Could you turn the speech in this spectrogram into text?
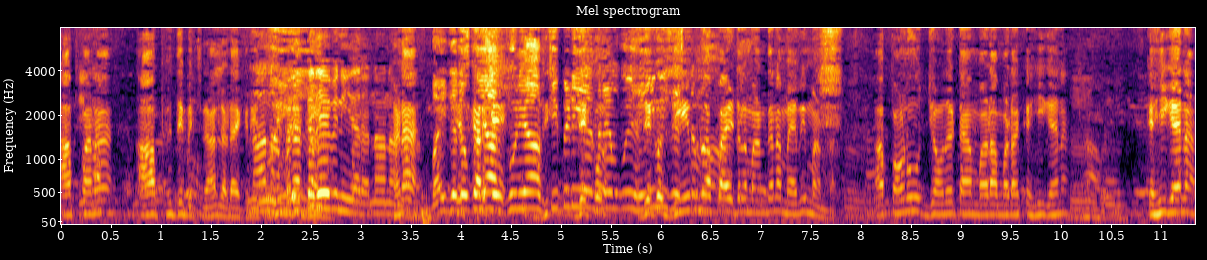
ਆਪਾਂ ਨਾ ਆਪ ਦੇ ਵਿੱਚ ਨਾ ਲੜਿਆ ਕਰੀ ਨਾ ਨਾ ਵੀਰੇ, ਕਦੇ ਵੀ ਨਹੀਂ ਯਾਰ ਨਾ ਨਾ ਹਨਾ? ਬਾਈ, ਜਦੋਂ ਕੋਈ ਨਹੀਂ, ਆਪਸੀ ਦੇਖੋ- ਭਿੜੀ ਜਾਂਦੇ ਨੇ, ਕੋਈ ਹੈ ਹੀ ਦੇਖੋ ਨਹੀਂ ਜੀਵ ਨੂੰ ਆਪਾਂ ਆਈਡਲ ਮੰਨਦੇ ਨਾ ਮੈਂ ਵੀ ਮੰਨਦਾ। ਆਪਾਂ ਉਹਨੂੰ ਜਿਉਂਦੇ ਟਾਈਮ ਮਾੜਾ ਮਾੜਾ ਕਹੀ ਗਏ ਨਾ। ਕਹੀ ਗਏ ਨਾ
